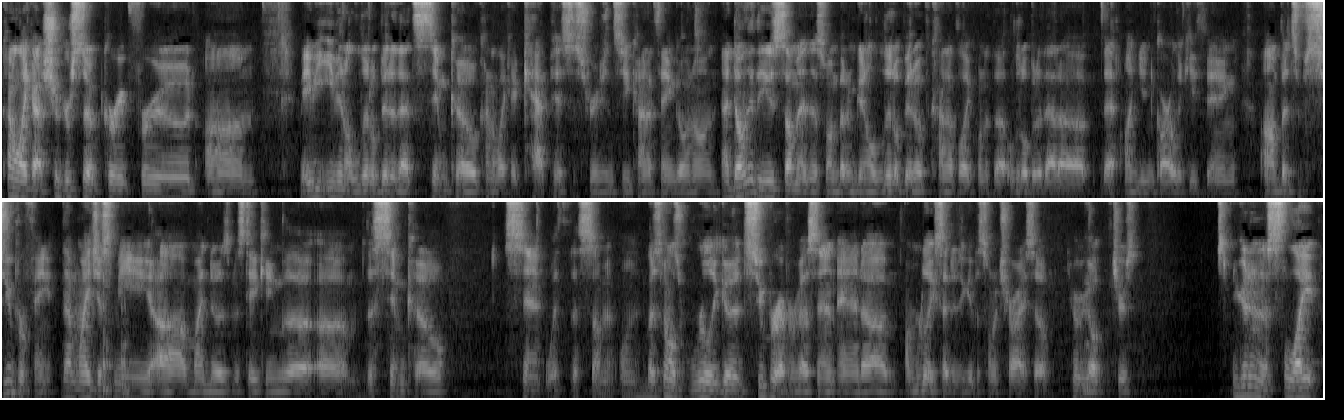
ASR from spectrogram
kind of like a sugar soaked grapefruit, um, maybe even a little bit of that Simcoe, kind of like a cat piss astringency kind of thing going on. I don't think they use Summit in this one, but I'm getting a little bit of kind of like one of the little bit of that uh, that onion garlicky thing, um, but it's super faint. That might just be uh, my nose mistaking the um, the Simcoe scent with the Summit one, but it smells really good, super effervescent, and uh, I'm really excited to give this one a try. So here we go. Cheers. You're getting a slight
